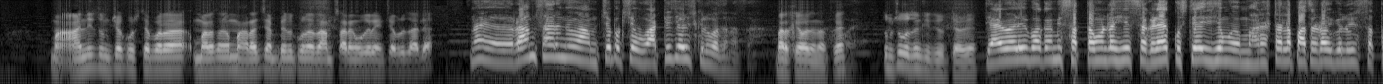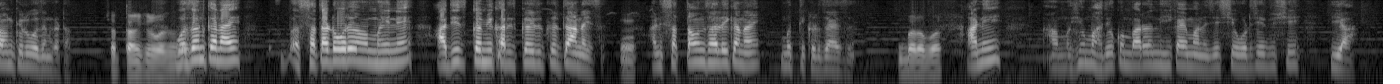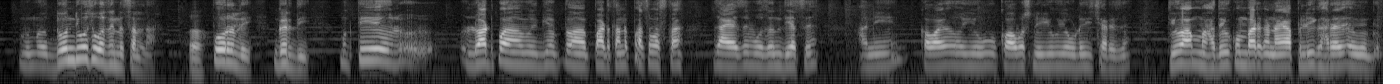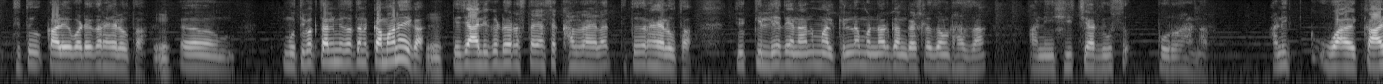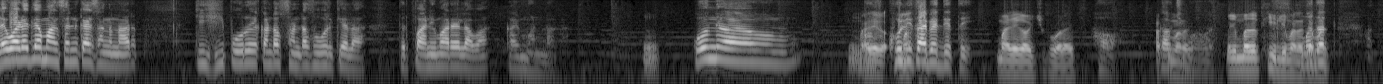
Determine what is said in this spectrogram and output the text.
मग आणि तुमच्या कुस्त्या बरा मला सांगा महाराज चॅम्पियन कोणा राम सारंग वगैरे यांच्याबरोबर झाल्या? नाही राम सारंग आमच्यापेक्षा अठ्ठेचाळीस किलो वजनाचा. बारक्या वजनात काय. तुमचं वजन किती होतं त्यावेळी? त्यावेळी बघा मी सत्तावन्नला हे सगळ्या कुस्त्या हे महाराष्ट्राला पाच डाव गेलो हे सत्तावन्न किलो वजन गटात. सत्तावन्न किलो वजन वजन का नाही सात आठ वर महिने आधीच कमी करीत करीत आणायचं. आणि सत्तावन्न झाले का नाही मग तिकडे जायचं. बरोबर. आणि हे महादेव कुंभारन ही काय म्हणायचे? शेवटच्या दिवशी या. मग दोन दिवस वजन चालणार. हं. पोरले गर्दी. मग ते लॉट पा- पा- पाडताना पाच वाजता जायचं वजन द्यायचं आणि कवा येऊ कवापासून येऊ एवढं विचारायचं. तेव्हा महादेव कुंभार का नाही आपली घरा तिथं काळेवाड्यात राहायला होता. हं. अं, मोतीबाग तालमी जाताना कमान आहे का? हं. त्याच्या अलीकडं रस्ता आहे, असं खाल राहायला तिथं राहायला होता. ते किल्ले देणार मालकीला म्हणणार गंगाशला जाऊन राहा आणि ही चार दिवस पोरं राहणार. आणि वा काळेवाड्यातल्या माणसांनी काय सांगणार? की ही पोरं एखादा संडास वर केला तर पाणी मारायला हवा काय म्हणणार. कोण अं, माझ्या खोली ताब्यात देते माझ्या गावची पोर आहेत. हो. असं गावची म्हणायचं. होय. म्हणजे मदत केली मला त्या मदत.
